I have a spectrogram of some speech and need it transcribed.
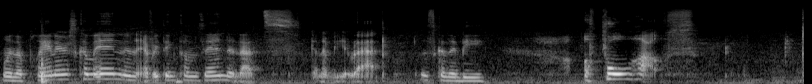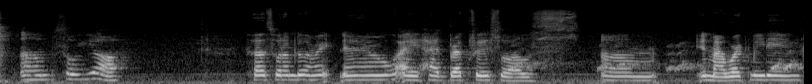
When the planners come in and everything comes in, then that's gonna be a wrap. It's gonna be a full house. Um, so yeah. So that's what I'm doing right now. I had breakfast while I was um in my work meeting.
